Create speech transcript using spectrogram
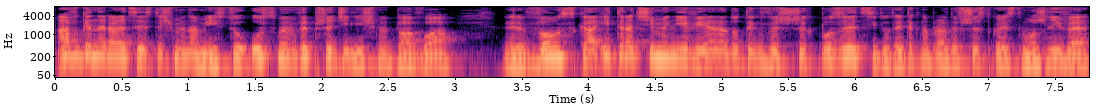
a w generalce jesteśmy na miejscu 8. Wyprzedziliśmy Pawła y, Wąska i tracimy niewiele do tych wyższych pozycji. Tutaj tak naprawdę wszystko jest możliwe.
